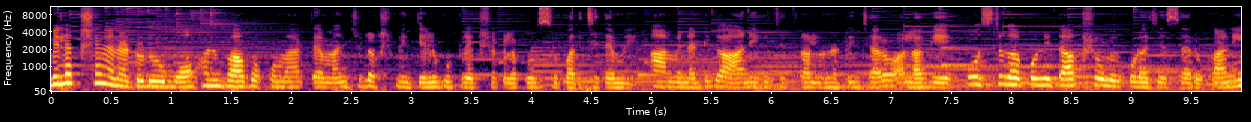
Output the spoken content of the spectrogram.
విలక్షణ నటుడు మోహన్ బాబు కుమార్తె మంచులక్ష్మి తెలుగు ప్రేక్షకులకు సుపరిచితమే. ఆమె నటిగా అనేక చిత్రాల్లో నటించారు. అలాగే పోస్ట్గా కొన్ని టాక్ షోలు కూడా చేశారు. కానీ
